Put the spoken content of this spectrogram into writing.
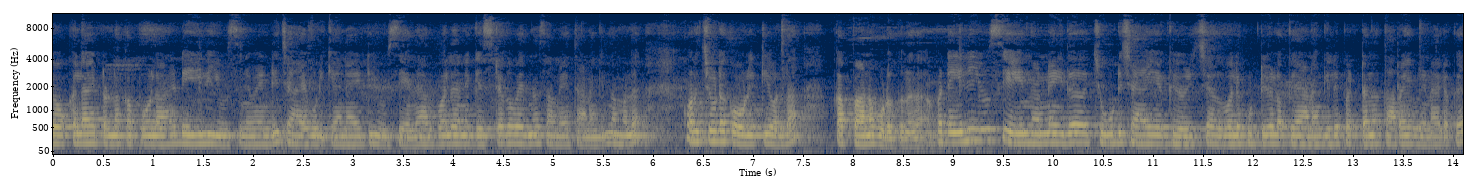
ലോക്കലായിട്ടുള്ള കപ്പുകളാണ് ഡെയിലി യൂസിന് വേണ്ടി ചായ കുടിക്കാനായിട്ട് യൂസ് ചെയ്യുന്നത്. അതുപോലെ തന്നെ ഗസ്റ്റൊക്കെ വരുന്ന സമയത്താണെങ്കിൽ നമ്മൾ കുറച്ചുകൂടെ ക്വാളിറ്റി ഉള്ള കപ്പാണ് കൊടുക്കുന്നത്. അപ്പോൾ ഡെയിലി യൂസ് ചെയ്യുന്നുണ്ടെ ഇത് ചൂട് ചായയൊക്കെ ഒഴിച്ച് അതുപോലെ കുട്ടികളൊക്കെ ആണെങ്കിൽ പെട്ടെന്ന് തറയിൽ വീണാലൊക്കെ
